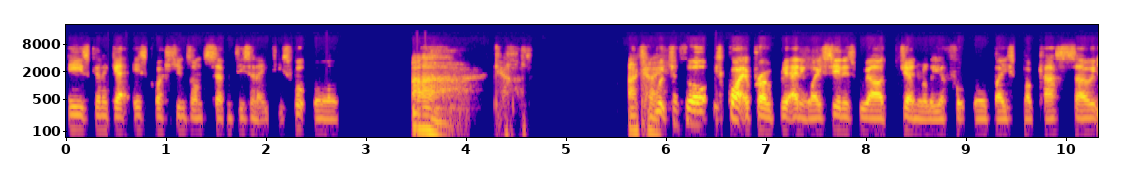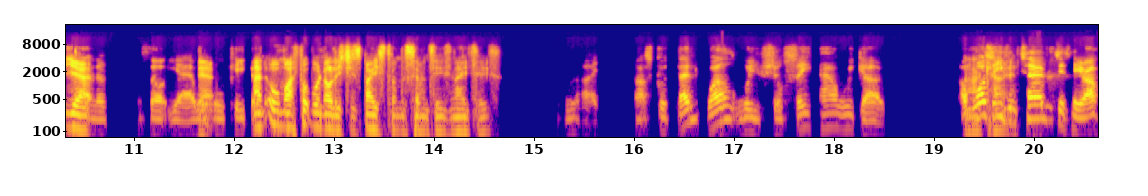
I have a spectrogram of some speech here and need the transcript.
he's going to get his questions on 70s and 80s football, Oh God. Okay. which I thought is quite appropriate anyway, seeing as we are generally a football based podcast. So it's Yeah. kind of thought, yeah, we'll, Yeah. we'll keep it. And all my football knowledge is based on the 70s and 80s. Right, that's good then. Well, we shall see how we go. I was Okay. even tempted here. I've,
